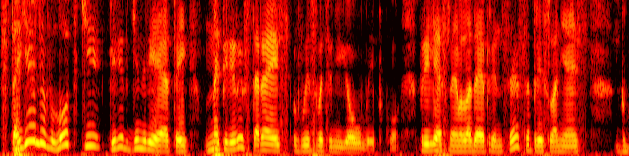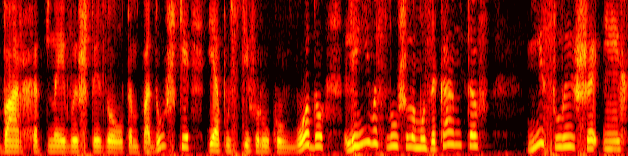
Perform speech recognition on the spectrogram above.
стояли в лодке перед Генриеттой, на перерыв стараясь вызвать у нее улыбку. Прелестная молодая принцесса, прислоняясь к бархатной, вышитой золотом подушке и опустив руку в воду, лениво слушала музыкантов, не слыша их,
